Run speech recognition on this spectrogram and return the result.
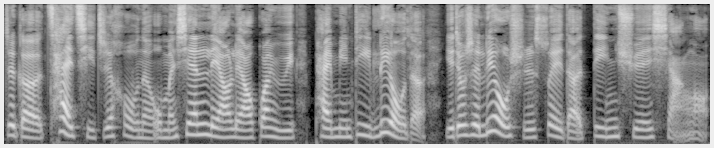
这个蔡奇之后呢，我们先聊聊关于排名第六的，也就是六十岁的丁薛祥哦。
